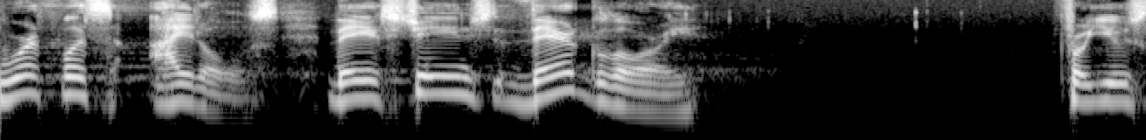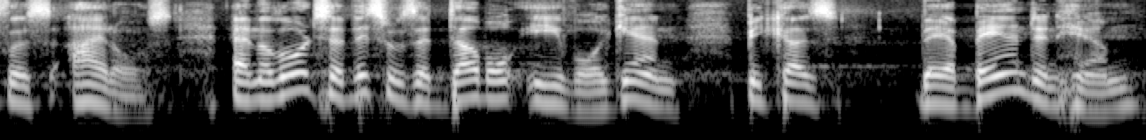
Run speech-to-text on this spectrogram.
worthless idols. They exchanged their glory for useless idols. And the Lord said this was a double evil, again, because they abandoned him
